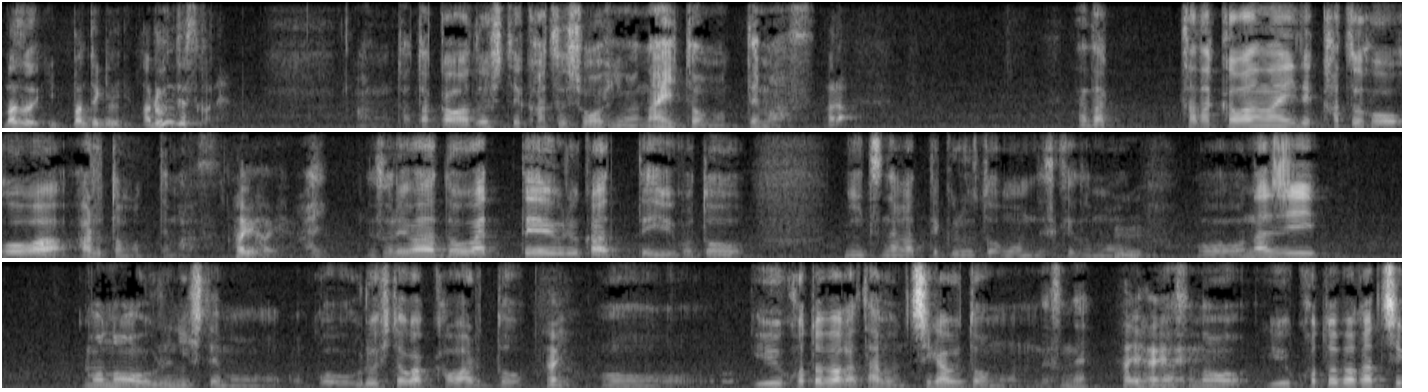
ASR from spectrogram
まず一般的にあるんですかね？あの戦わずして勝つ商品はないと思ってます。あら、ただ戦わないで勝つ方法はあると思ってます。はいはい。はい。でそれはどうやって売るかっていうことにつながってくると思うんですけども、うん同じものを売るにしても、こう売る人が変わると。はいいう言葉が多分違うと思うんですね。はいはいはいその言う言葉が違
